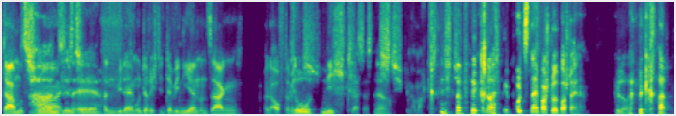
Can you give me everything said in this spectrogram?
Da muss ich mal Wahnsinn, ey. dann wieder im Unterricht intervenieren und sagen, hört auf damit. So nicht. Lass das Ja. nicht. Genau, macht das nicht. Gerade Wir putzen ein paar Stolpersteine. genau, gerade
